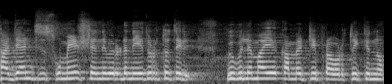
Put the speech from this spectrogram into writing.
ഖജാൻജി സുമേഷ് എന്നിവരുടെ നേതൃത്വത്തിൽ വിപുലമായ കമ്മിറ്റി പ്രവർത്തിക്കുന്നു.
